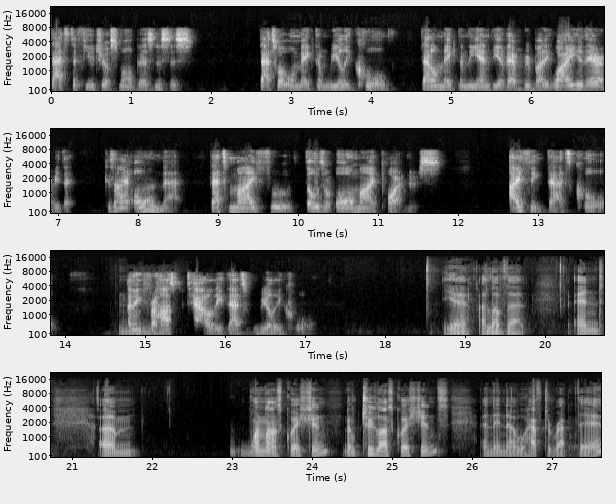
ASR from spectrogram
that's the future of small businesses. That's what will make them really cool. That'll make them the envy of everybody. Why are you there every day? Because I own that. That's my food. Those are all my partners. I think that's cool. Mm. I think for mm. hospitality, that's really cool. Yeah, I love that. And um, one last question, no, two last questions, and then uh, we'll have to wrap there.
